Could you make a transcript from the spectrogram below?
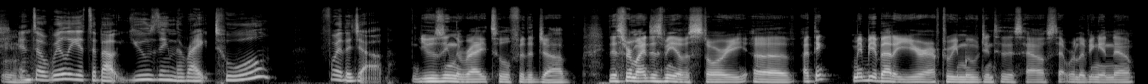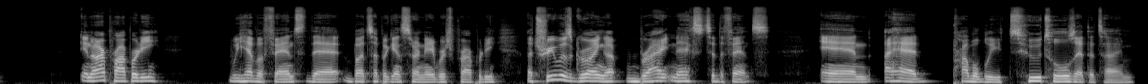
Mm-hmm. And so really it's about using the right tool for the job. Using the right tool for the job. This reminds me of a story of, I think, maybe about a year after we moved into this house that we're living in now. In our property, we have a fence that butts up against our neighbor's property. A tree was growing up right next to the fence. And I had probably two tools at the time.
